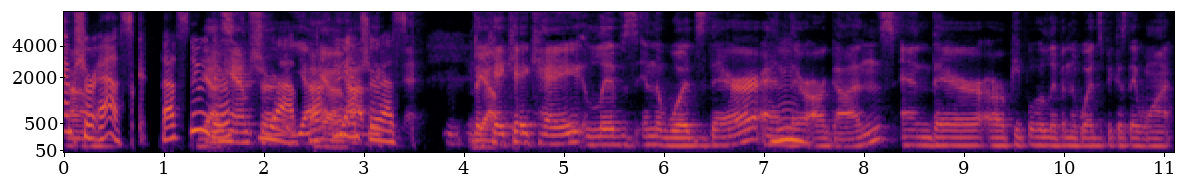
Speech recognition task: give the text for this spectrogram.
Hampshire esque. Um, that's New, yeah. New Hampshire. Yeah, yeah. New Hampshire esque. The, yeah. KKK lives in the woods there, and mm. there are guns, and there are people who live in the woods because they want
